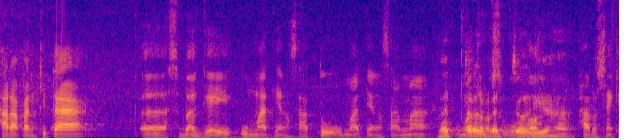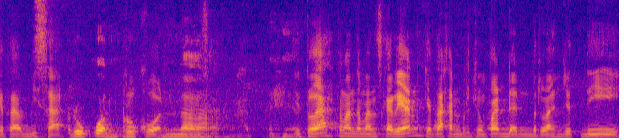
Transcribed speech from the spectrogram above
harapan kita uh, sebagai umat yang satu, umat yang sama, betul, umat Rasulullah, betul, ya. harusnya kita bisa rukun. Rukun. Nah, itulah teman-teman sekalian, kita akan berjumpa dan berlanjut di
